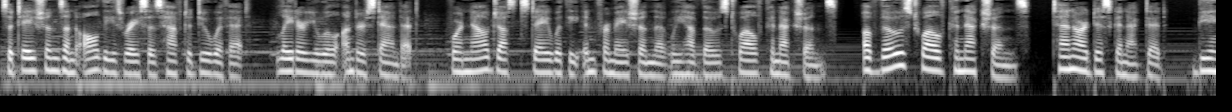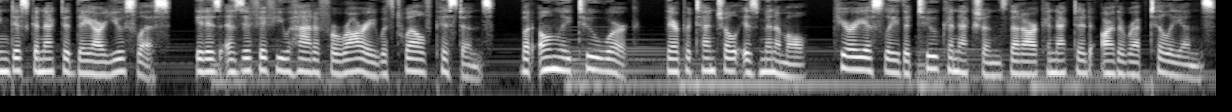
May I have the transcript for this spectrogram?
cetaceans, and all these races have to do with it, later you will understand it. For now, just stay with the information that we have those 12 connections. Of those 12 connections, 10 are disconnected, being disconnected, they are useless. It is as if if you had a Ferrari with 12 pistons, but only two work, their potential is minimal. Curiously, the two connections that are connected are the reptilians.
